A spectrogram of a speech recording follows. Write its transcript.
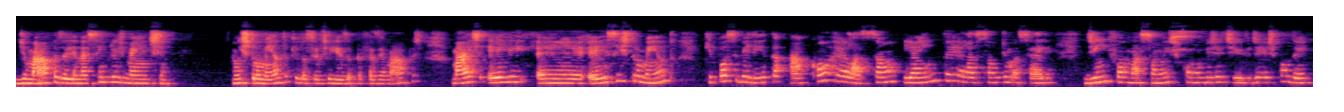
de mapas, ele não é simplesmente um instrumento que você utiliza para fazer mapas, mas ele é, é esse instrumento que possibilita a correlação e a interrelação de uma série de informações com o objetivo de responder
